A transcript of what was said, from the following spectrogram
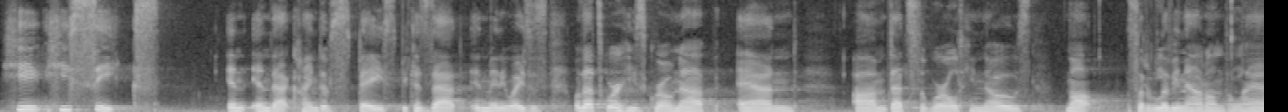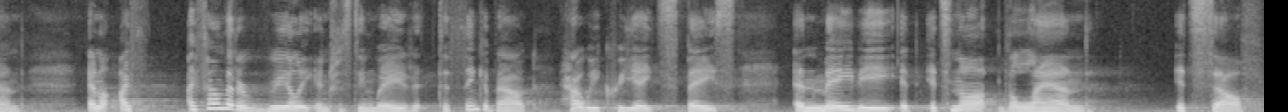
he, he seeks in, in that kind of space because that, in many ways, is well, that's where he's grown up. And um, that's the world he knows, not sort of living out on the land. And I, I found that a really interesting way to, to think about how we create space. And maybe it, it's not the land itself,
